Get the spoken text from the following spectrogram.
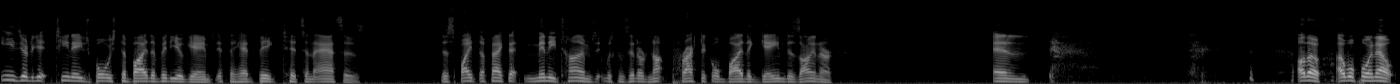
easier to get teenage boys to buy the video games if they had big tits and asses, despite the fact that many times it was considered not practical by the game designer. And although I will point out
